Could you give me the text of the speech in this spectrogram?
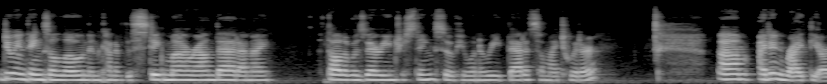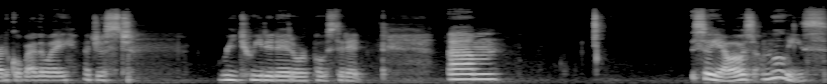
doing things alone and kind of the stigma around that, and I thought it was very interesting. So if you want to read that, it's on my Twitter. Um, I didn't write the article, by the way. I just retweeted it or posted it. Um, so yeah, I was movies.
